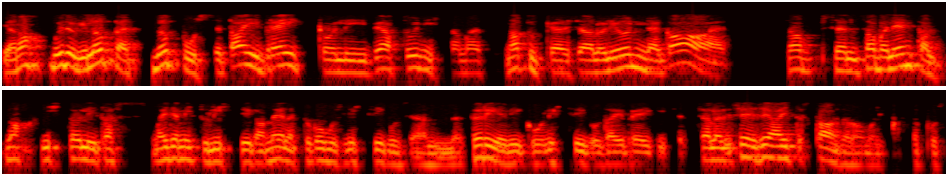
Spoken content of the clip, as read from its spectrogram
ja noh, muidugi lõpet, lõpus see tie break oli, peab tunnistama, et natuke seal oli õnne ka, et saab seal Sabaljenkalt, noh, vist oli kas, ma ei tea, mitu lihtviga, meeletu kogus lihtvigu seal, tõrjevigu, lihtvigu tie-break'is, et seal oli see, see aitas kaasa loomulikult lõpus.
